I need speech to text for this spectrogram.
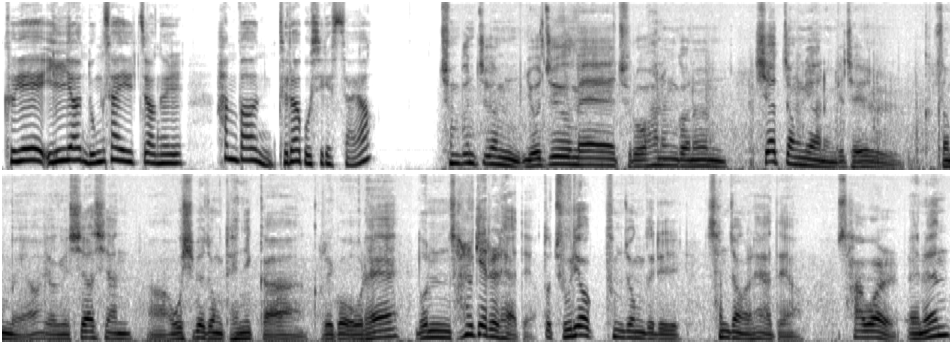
그의 1년 농사 일정을 한번 들어보시겠어요? 춘분쯤 요즘에 주로 하는 거는 씨앗 정리하는 게 제일 급선무예요. 여기 씨앗이 한 50여 어, 종 되니까 그리고 올해 논 설계를 해야 돼요. 또 주력 품종들이 선정을 해야 돼요. 4월에는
